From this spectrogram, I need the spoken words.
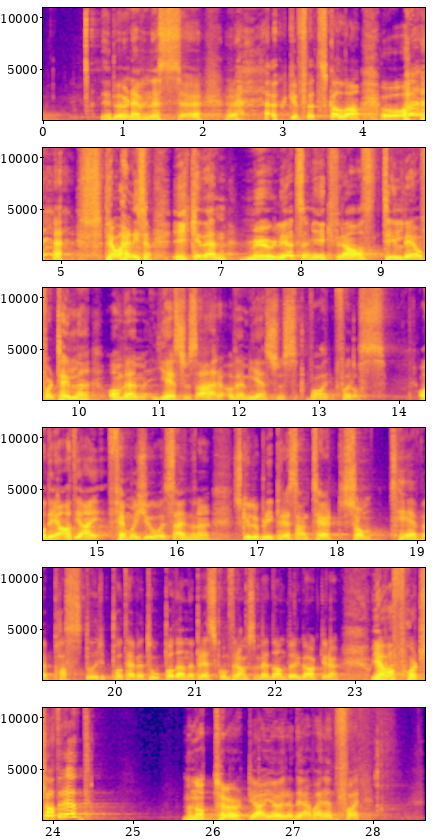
det bør nevnes. Eh, jeg er jo ikke født skalla. Og det var liksom ikke den mulighet som gikk fra oss til det å fortelle om hvem Jesus er, og hvem Jesus var for oss. Og det at jeg 25 år seinere skulle bli presentert som TV-pastor på TV 2 på denne pressekonferansen med Dan Børge Akerø jeg var fortsatt redd! Men nå turte jeg å gjøre det jeg var redd for.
